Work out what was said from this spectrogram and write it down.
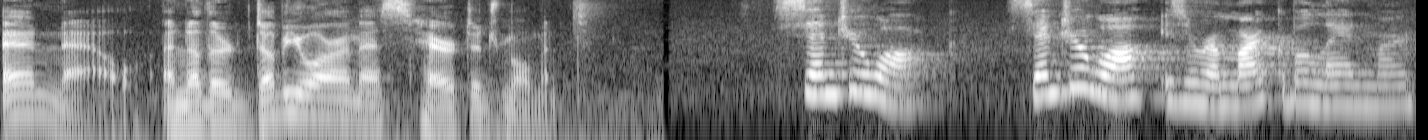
And now, another WRMS Heritage Moment. Center Walk. Center Walk is a remarkable landmark,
